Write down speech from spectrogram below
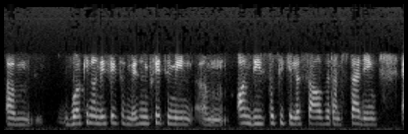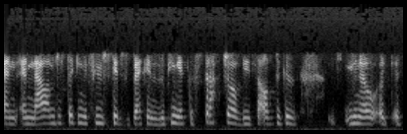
um, working on the effects of methamphetamine um, on these particular cells that I'm studying, and and now I'm just taking a few steps back and looking at the structure of these cells because, you know, it, it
